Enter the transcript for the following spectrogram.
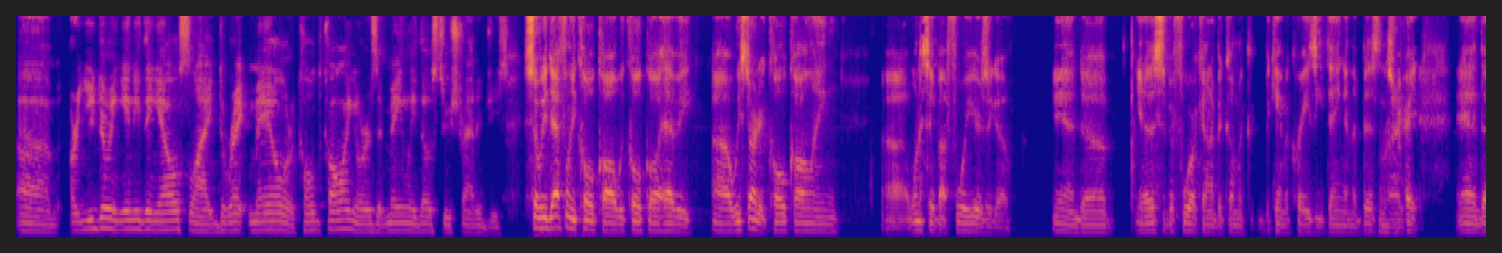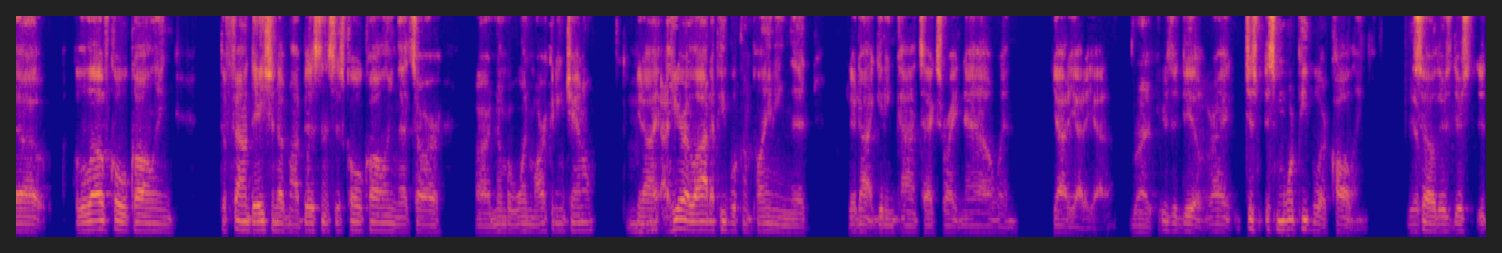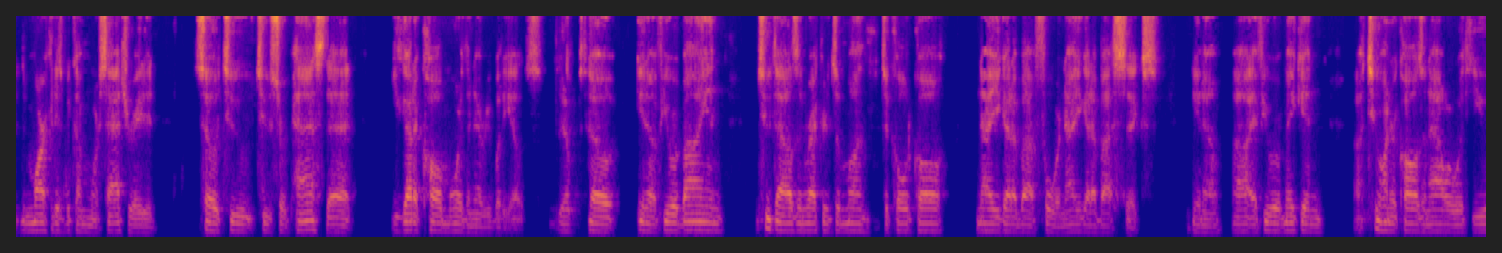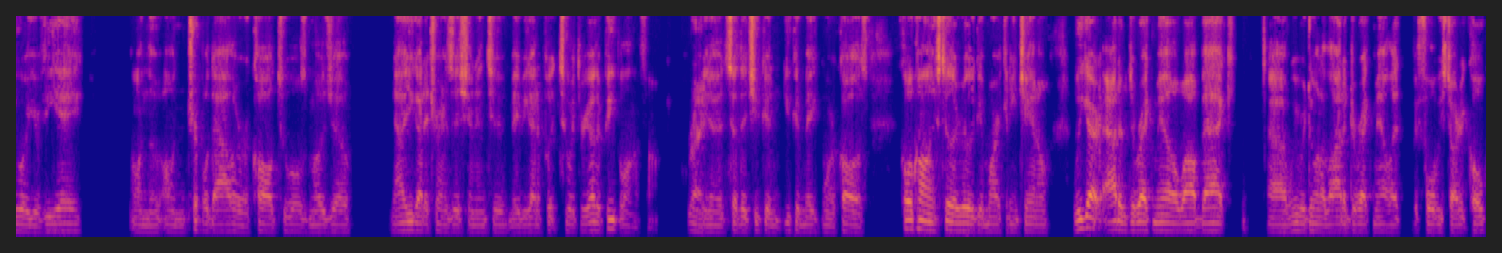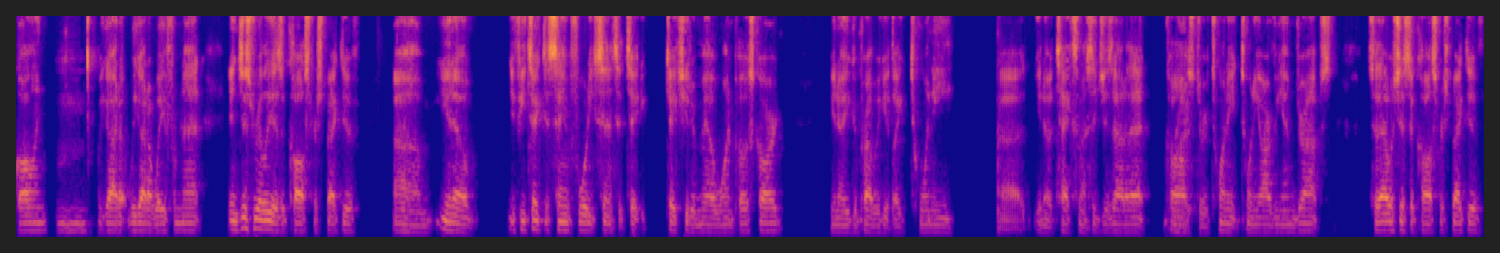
Um, are you doing anything else like direct mail or cold calling, or is it mainly those two strategies? So we definitely cold call. We cold call heavy. Uh, we started cold calling. Uh, I want to say about four years ago, and uh, you know this is before it kind of become a, became a crazy thing in the business, right? right? And uh, love cold calling. The foundation of my business is cold calling. That's our our number one marketing channel. Mm-hmm. You know, mm-hmm. I, I hear a lot of people complaining that they're not getting contacts right now and yada yada yada right here's the deal right just it's more people are calling yep. so there's there's the market has become more saturated so to to surpass that you got to call more than everybody else. Yep. So you know if you were buying 2000 records a month to cold call now you got to buy four now you got to buy six you know? Uh, if you were making uh, 200 calls an hour with you or your va on the on triple dollar or call tools mojo now you got to transition into maybe you got to put two or three other people on the phone. Right. You know so that you can you can make more calls. Cold calling is still a really good marketing channel. We got out of direct mail a while back uh, we were doing a lot of direct mail at, before we started cold calling mm-hmm. we got we got away from that and just really as a cost perspective um, you know if you take the same 40 cents it take, takes you to mail one postcard you know you can probably get like 20 uh, you know, text messages out of that cost right. or 20, 20 RVM drops. So that was just a cost perspective.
